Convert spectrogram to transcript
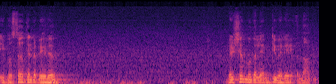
ഈ പുസ്തകത്തിന്റെ പേര് ബഷീർ മുതൽ എം ടി വരെ എന്നാണ്.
